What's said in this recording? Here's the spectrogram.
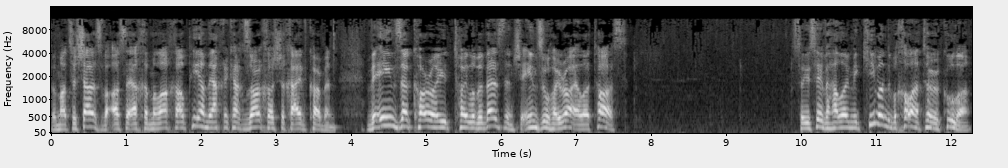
V'matzashaz v'asa echad malach al piyam v'achakach zarcha shechayiv korban. Ve'ein ze karoi toila bebezdin she'ein zu elatas. So you say v'haloi mikivan de b'chol ha kula.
